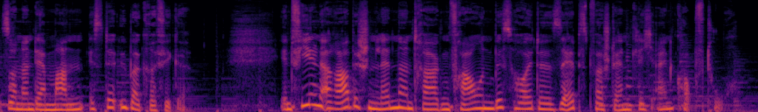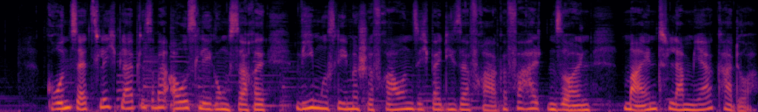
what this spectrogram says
sondern der Mann ist der Übergriffige. In vielen arabischen Ländern tragen Frauen bis heute selbstverständlich ein Kopftuch. Grundsätzlich bleibt es aber Auslegungssache, wie muslimische Frauen sich bei dieser Frage verhalten sollen, meint Lamia Kador.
